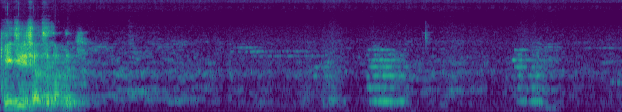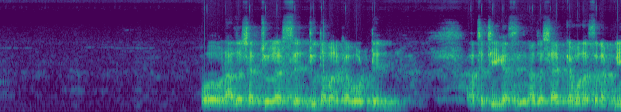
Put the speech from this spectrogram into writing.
কি জিনিস আছে তাদের? ও, রাজা সাহেব চলে আসছেন, জুতা মার্কা ভোট দেন। আচ্ছা ঠিক আছে। রাজা সাহেব, কেমন আছেন আপনি?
